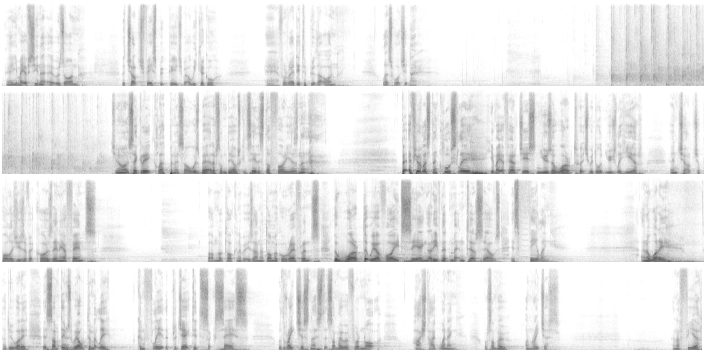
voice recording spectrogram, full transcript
Uh, you might have seen it. It was on the church Facebook page about a week ago. Uh, if we're ready to put that on, let's watch it now. Do you know, it's a great clip, and it's always better if somebody else can say the stuff for you, isn't it? but if you're listening closely, you might have heard Jason use a word which we don't usually hear in church. Apologies if it caused any offence. But I'm not talking about his anatomical reference. The word that we avoid saying or even admitting to ourselves is failing. And I worry, I do worry, that sometimes we ultimately conflate the projected success with righteousness, that somehow if we're not hashtag winning, we're somehow unrighteous. And I fear,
